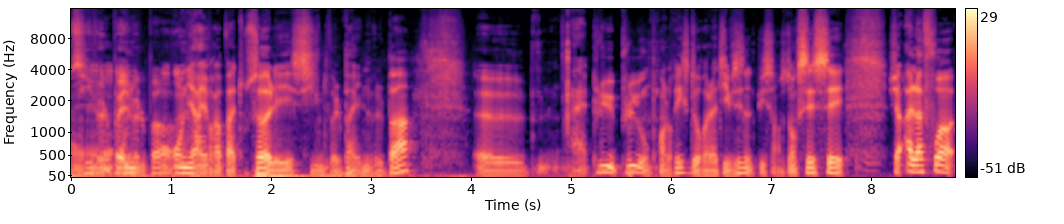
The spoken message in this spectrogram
S'ils veulent pas, ils veulent pas. On n'y arrivera pas tout seul, et s'ils ne veulent pas, ils ne veulent pas. Euh, plus, plus on prend le risque de relativiser notre puissance. Donc c'est à la fois,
